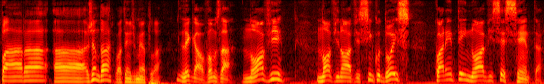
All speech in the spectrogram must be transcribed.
para uh, agendar o atendimento lá. Legal, vamos lá. 9 9952 4960.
